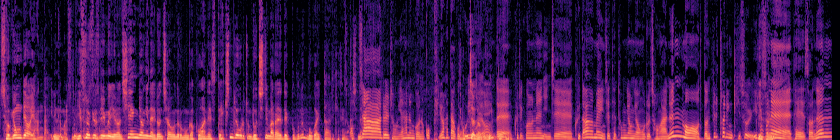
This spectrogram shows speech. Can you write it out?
적용되어야 한다 이렇게 음. 말씀드립니다. 이수정 교수님은 이런 시행령이나 이런 차원으로 뭔가 보완했을 때 핵심적으로 좀 놓치지 말아야 될 부분은 뭐가 있다 이렇게 생각하시나요? 업자를 정의하는 거는 꼭 필요하다고 네, 보이고요. 네. 네. 그리고는 이제 그 다음에 이제 대통령령으로 정하는 뭐 어떤 필터링 기술 이 기술. 부분에 대해서는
